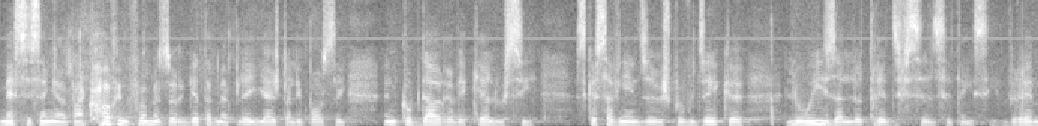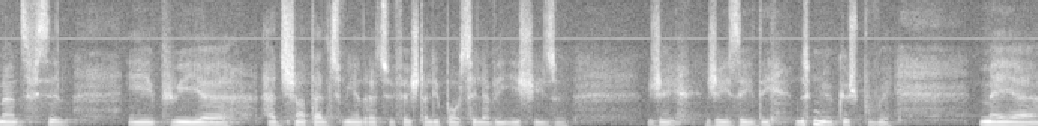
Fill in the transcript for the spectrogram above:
Merci Seigneur. Encore une fois, ma Guette m'appelait hier, je allée passer une coupe d'heure avec elle aussi. Ce que ça vient dire, je peux vous dire que Louise, elle l'a très difficile, c'est ainsi. Vraiment difficile. Et puis, euh, elle dit Chantal, tu viendras-tu? Fait, je allée passer la veillée chez eux. J'ai, j'ai les aidés du mieux que je pouvais. Mais euh,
